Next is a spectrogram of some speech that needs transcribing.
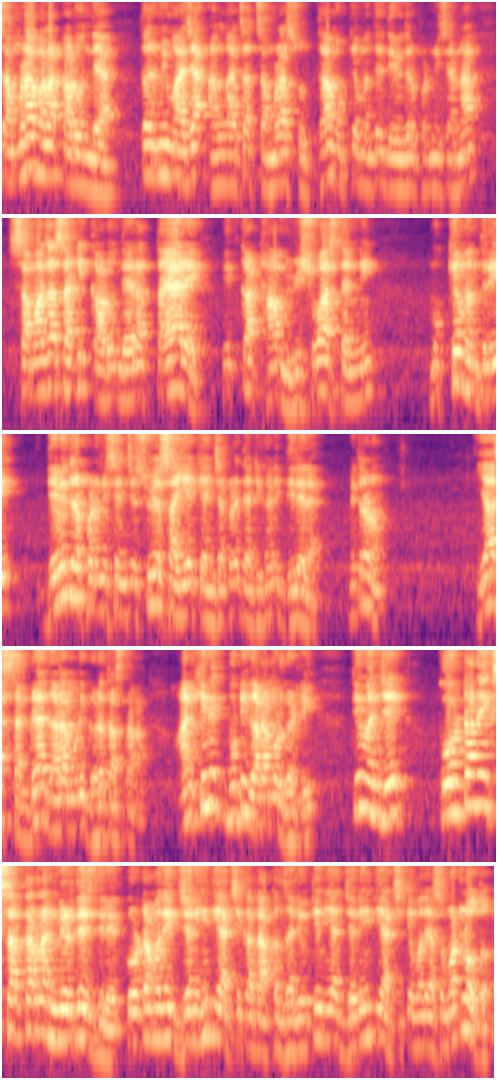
चमडा मला काढून द्या तर मी माझ्या अंगाचा चमडा सुद्धा मुख्यमंत्री देवेंद्र फडणवीस यांना समाजासाठी काढून द्यायला तयार आहे. इतका ठाम विश्वास त्यांनी मुख्यमंत्री देवेंद्र फडणवीस यांचे सुय सहाय्यक यांच्याकडे त्या ठिकाणी दिलेला आहे. मित्रांनो या सगळ्या घडामोडी घडत असताना आणखीन एक मोठी घडामोड घडली. ती म्हणजे कोर्टाने एक सरकारला निर्देश दिले कोर्टामध्ये एक जनहित याचिका दाखल झाली होती आणि या जनहित याचिकेमध्ये असं म्हटलं होतं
